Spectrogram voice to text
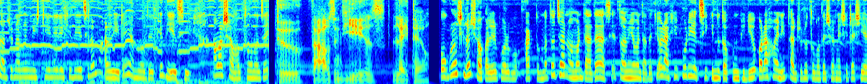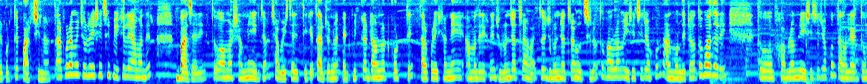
তার জন্য আমি মিষ্টি এনে রেখে দিয়েছিলাম আর এটাই আমি ওদেরকে দিয়েছি। আমার সামর্থ্য অনুযায়ী 2,000 years later. ওগুলো ছিল সকালের পর্ব। আর তোমরা তো জানো, আমার দাদা আছে, তো আমি আমার দাদাকেও রাখি পরিয়েছি, কিন্তু তখন ভিডিও করা হয়নি, তার জন্য তোমাদের সঙ্গে সেটা শেয়ার করতে পারছি না। তারপর আমি চলে এসেছি বিকেলে আমাদের বাজারে। তো আমার সামনে এক্সাম ছাব্বিশ তারিখ থেকে, তার জন্য অ্যাডমিট কার্ড ডাউনলোড করতে। তারপর এখানে, আমাদের এখানে ঝুলন যাত্রা হয়, তো ঝুলন যাত্রা হচ্ছিল। তো ভাবলাম এসেছি যখন, আর মন্দিরটাও তো বাজারেই। তো ভাবলাম যে এসেছি যখন, তাহলে একদম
